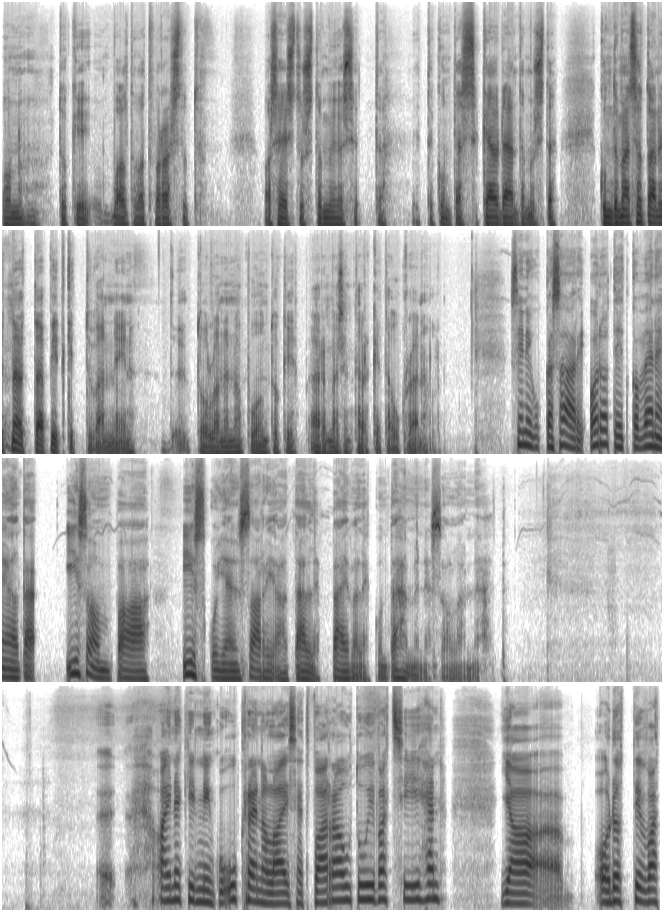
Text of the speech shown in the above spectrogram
on toki valtavat varastot aseistusta myös, että, että kun tässä käydään tämmöistä, kun tämä sota nyt näyttää pitkittyvän, niin tuollainen apu on toki äärimmäisen tärkeää Ukrainalle. Sinikukka Saari, odotitko Venäjältä isompaa iskujen sarjaa tälle päivälle, kun tähän mennessä ollaan nähty? Ainakin niin kuin ukrainalaiset varautuivat siihen ja odottivat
